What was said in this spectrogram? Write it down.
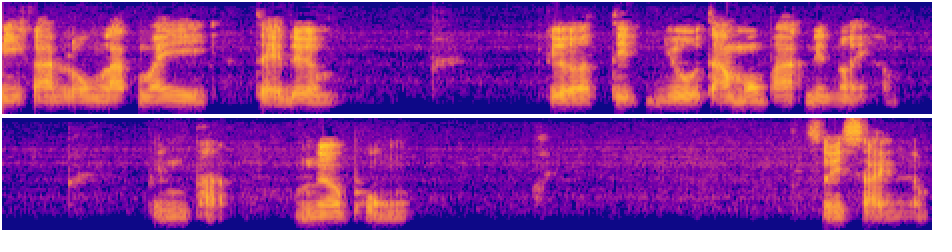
มีการลงรักไว้แต่เดิมเหลือติดอยู่ตามองพระนิดหน่อยครับ เป็นผ้าเนื้อผงใสๆครับ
